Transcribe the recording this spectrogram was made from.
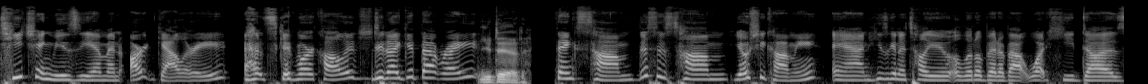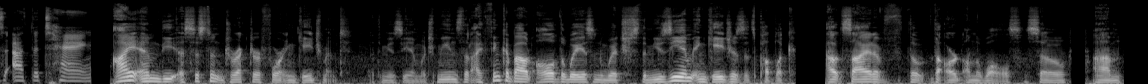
Teaching Museum and Art Gallery at Skidmore College. Did I get that right? You did. Thanks, Tom. This is Tom Yoshikami, and he's going to tell you a little bit about what he does at the Tang. I am the Assistant Director for Engagement at the museum, which means that I think about all of the ways in which the museum engages its public outside of the, the art on the walls. So um,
